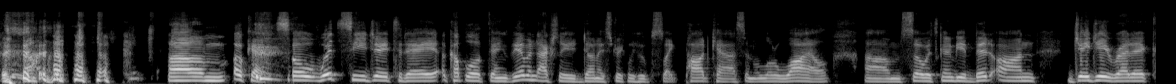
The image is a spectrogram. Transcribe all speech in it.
um okay so with cj today a couple of things we haven't actually done a strictly hoops like podcast in a little while um so it's going to be a bit on jj Redick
